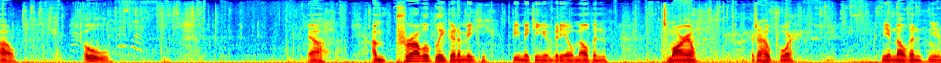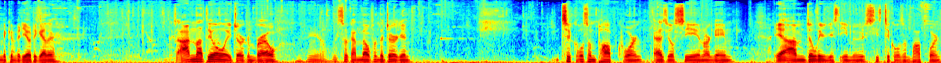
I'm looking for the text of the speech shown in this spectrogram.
Oh. Oh. Yeah. I'm probably gonna make be making a video Melvin tomorrow, which I hope for. Me and Melvin need to make a video together. Cause I'm not the only Durgon bro. You know, we still got Melvin the Durgon. Tickles and popcorn, as you'll see in our game. Yeah, I'm Delirious Emus. He's Tickles and popcorn.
